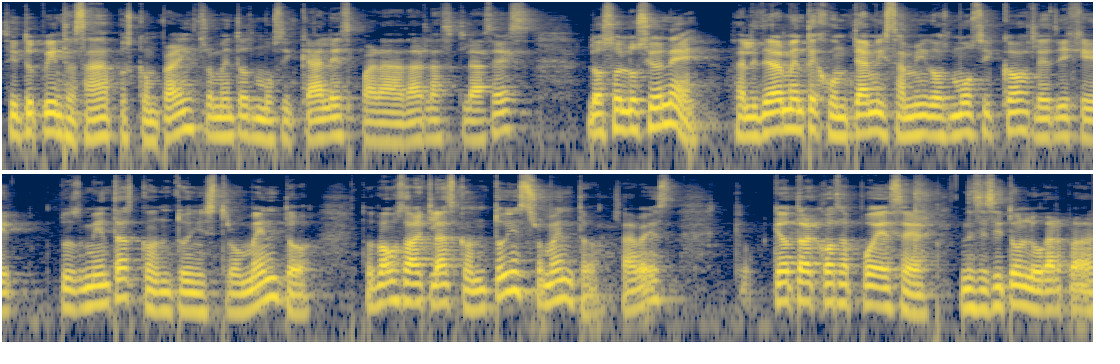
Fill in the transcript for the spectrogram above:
Si tú piensas, ah, pues comprar instrumentos musicales para dar las clases, lo solucioné. O sea, literalmente junté a mis amigos músicos, les dije, pues mientras con tu instrumento. Entonces vamos a dar clases con tu instrumento, ¿sabes? ¿Qué otra cosa puede ser? Necesito un lugar para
